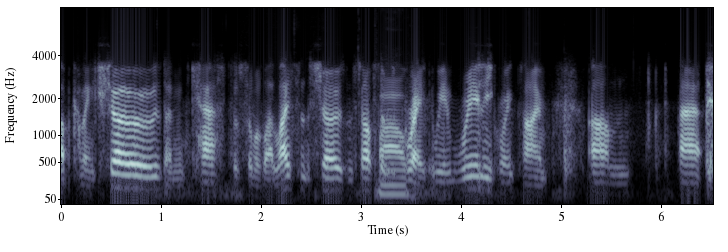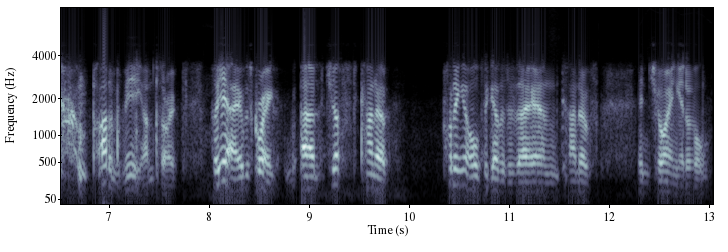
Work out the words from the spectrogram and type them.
upcoming shows and cast of some of our licensed shows and stuff. So it was great. We had a really great time. Um, uh, pardon me, I'm sorry. So yeah, it was great. Uh, just kind of putting it all together today and kind of enjoying it all.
